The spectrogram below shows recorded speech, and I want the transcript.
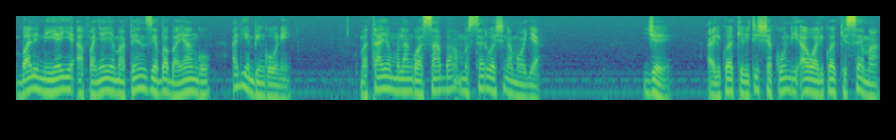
bali ni yeye afanyaye mapenzi ya baba yangu aliye mbinguni. Mathayo mlango wa saba mstari wa 21 je alikuwa akilitisha kundi au alikuwa akisema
